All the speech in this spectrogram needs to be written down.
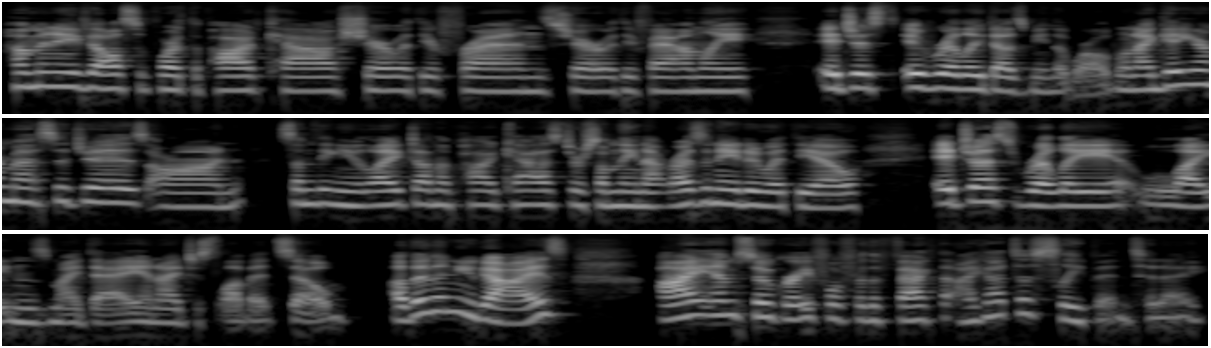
how many of y'all support the podcast share with your friends share with your family? It just it really does mean the world. When i get your messages on something you liked on the podcast or something that resonated with you it just really lightens my day and i just love it. So other than you guys i am so grateful for the fact that i got to sleep in today.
